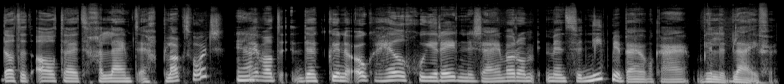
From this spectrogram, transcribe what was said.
dat het altijd gelijmd en geplakt wordt. Ja. Want er kunnen ook heel goede redenen zijn waarom mensen niet meer bij elkaar willen blijven.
